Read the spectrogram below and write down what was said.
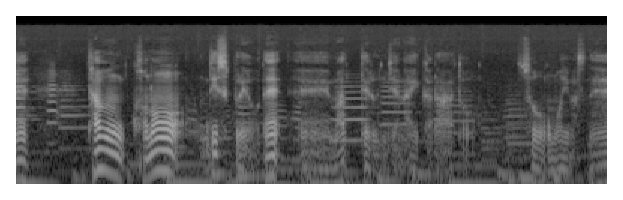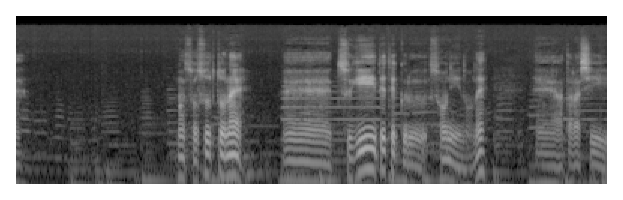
ね、多分このディスプレイをね、えー、待ってるんじゃないかなと、そう思いますね。まあ、そうするとね、えー、次出てくるソニーのね、えー、新しい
